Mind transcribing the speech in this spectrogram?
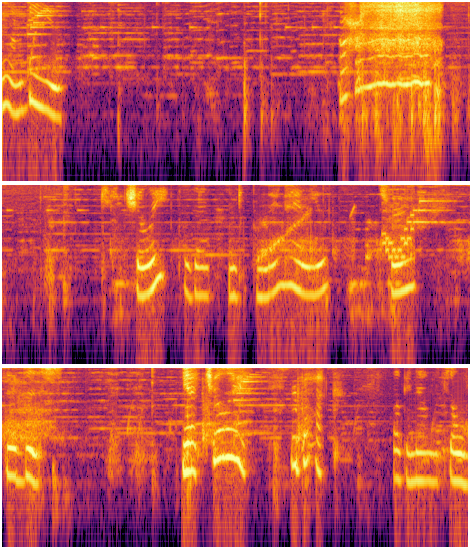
I'm gonna be you. Chili, cause then I'm gonna inhale you. Turn, do this. Yeah, Chili, you're back. Okay, now it's over.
